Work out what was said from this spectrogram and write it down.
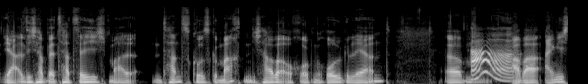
ja, also ich habe ja tatsächlich mal einen Tanzkurs gemacht und ich habe auch Rock'n'Roll gelernt. Ähm, ah. Aber eigentlich,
